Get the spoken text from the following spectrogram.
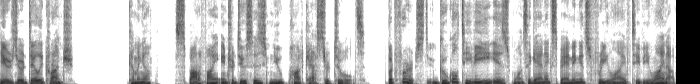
Here's your Daily Crunch. Coming up, Spotify introduces new podcaster tools. But first, Google TV is once again expanding its free live TV lineup.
